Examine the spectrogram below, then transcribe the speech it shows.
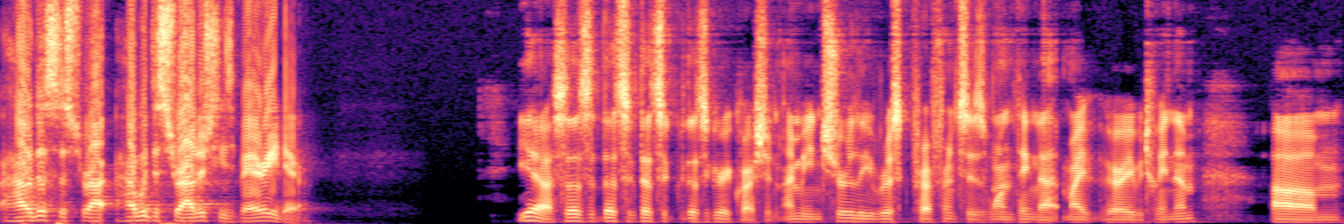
How does the how would the strategies vary there? Yeah, so that's that's that's a that's a great question. I mean, surely risk preference is one thing that might vary between them. Um,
